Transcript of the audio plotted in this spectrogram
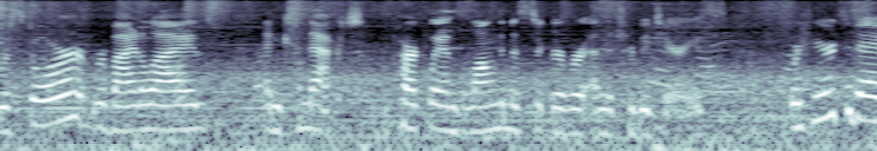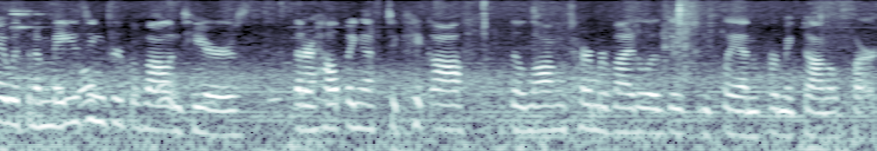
restore, revitalize, and connect the parklands along the Mystic River and the tributaries. We're here today with an amazing group of volunteers that are helping us to kick off the long-term revitalization plan for McDonald Park,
